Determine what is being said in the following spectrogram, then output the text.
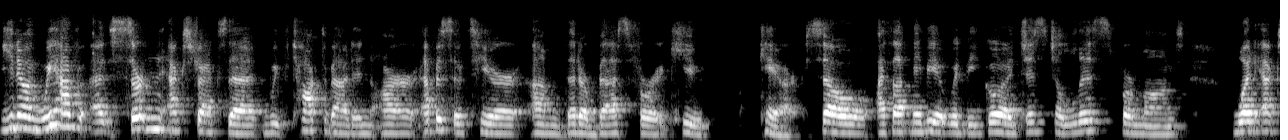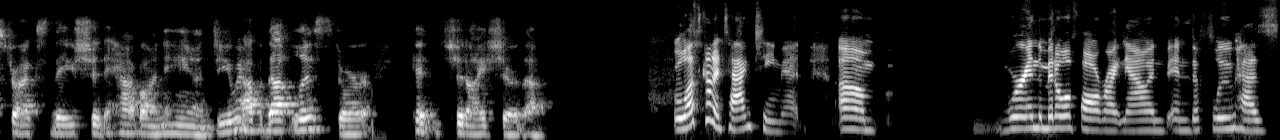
you know, we have uh, certain extracts that we've talked about in our episodes here um, that are best for acute care. So I thought maybe it would be good just to list for moms what extracts they should have on hand. Do you have that list or can, should I share that? Well, let's kind of tag team it. Um, we're in the middle of fall right now, and, and the flu has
